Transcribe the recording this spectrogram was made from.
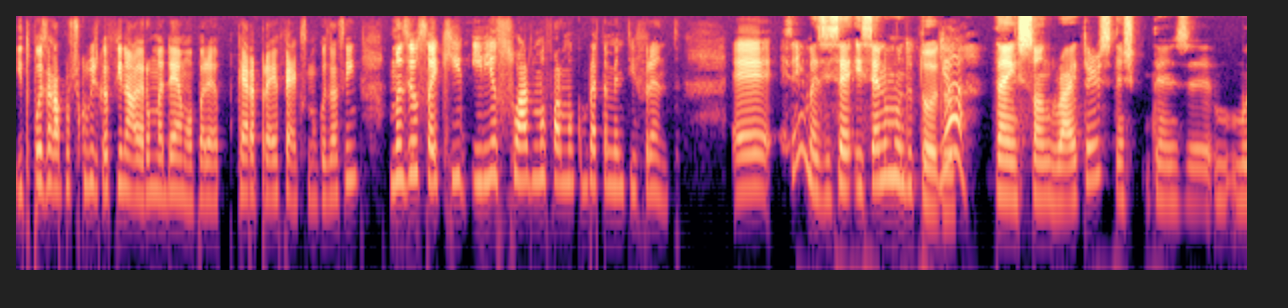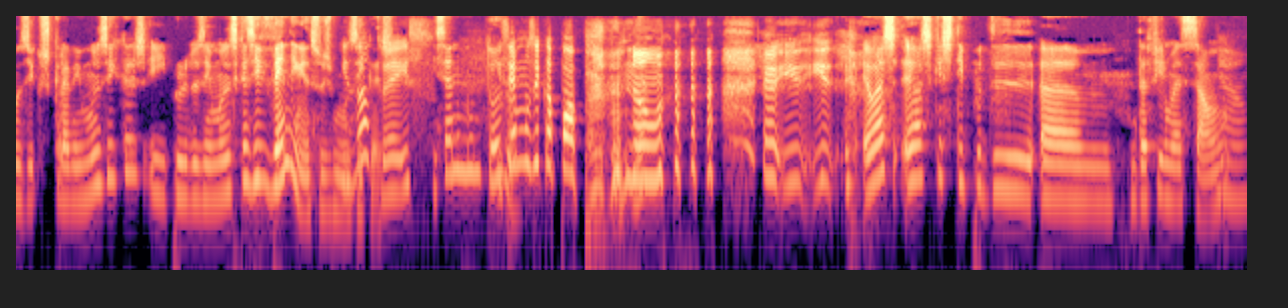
e depois acabo por descobrir que afinal era uma demo para, que era para FX, uma coisa assim, mas eu sei que iria soar de uma forma completamente diferente. É... Sim, mas isso é, isso é no mundo todo. Yeah. Tens songwriters, tens, tens uh, músicos que escrevem músicas e produzem músicas e vendem as suas músicas. Exato, é isso. Isso é no mundo todo. Isso é música pop, não. eu, acho, eu acho que este tipo de, um, de afirmação yeah.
